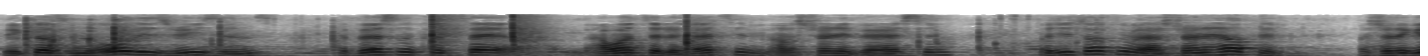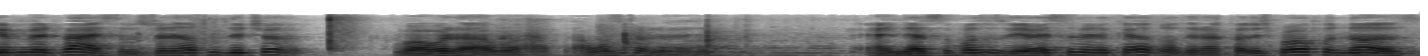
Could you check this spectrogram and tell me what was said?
Because in all these reasons, a person could say, I wanted to hurt him, I was trying to embarrass him. What are you talking about? I was trying to help him. I was trying to give him advice. I was trying to help him do tshuva. Why would I? Well, I wasn't trying to hurt him. And that's the process of Yeresim Elokechel, that HaKadosh Baruch Hu knows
